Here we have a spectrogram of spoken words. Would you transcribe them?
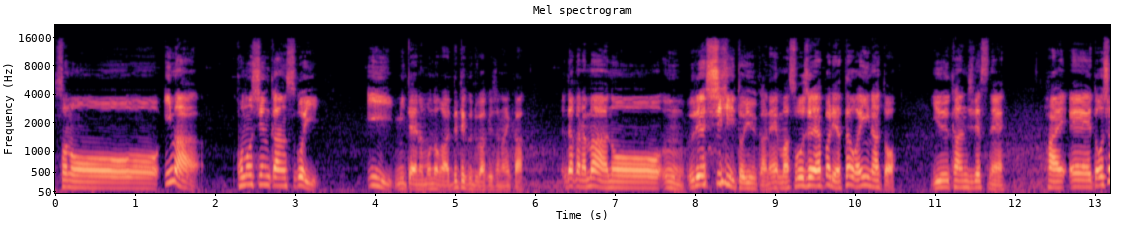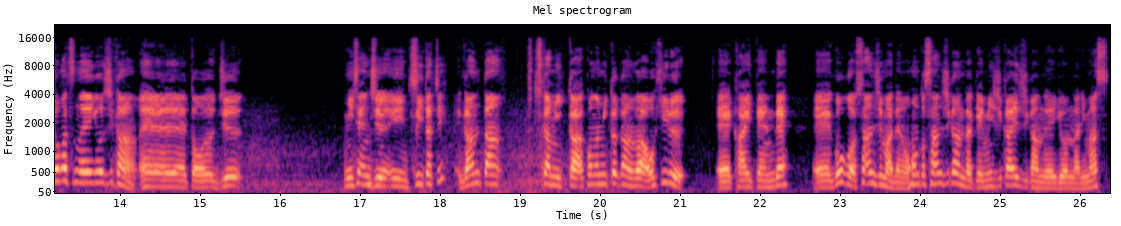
その、今、この瞬間すごい、いい、みたいなものが出てくるわけじゃないか。だからまあ、あのうん、嬉しいというかね、まあ、掃除はやっぱりやった方がいいな、という感じですね。はい、えーと、お正月の営業時間、えーと、10、2011日元旦2日3日。この3日間はお昼、えー開店で、えー午後3時までのほんと3時間だけ短い時間の営業になります。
